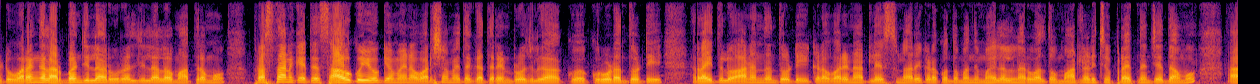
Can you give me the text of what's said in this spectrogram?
ఇటు వరంగల్ అర్బన్ జిల్లా రూరల్ జిల్లాలో మాత్రము ప్రస్తుతానికైతే సాగుకు యోగ్యమైన వర్షం అయితే గత రెండు రోజులుగా కురవడంతో రైతులు ఆనందంతో ఇక్కడ వరి నాట్లు వేస్తున్నారు. ఇక్కడ కొంతమంది మహిళలు ఉన్నారు. వాళ్ళతో మాట్లాడించే ప్రయత్నం చేద్దాము. ఆ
